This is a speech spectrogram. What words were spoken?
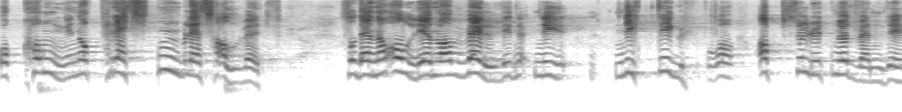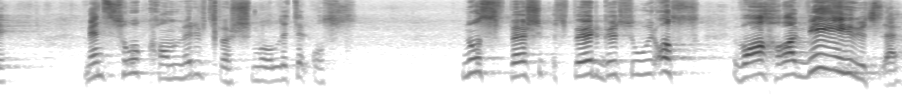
og kongen og presten ble salvet. Så denne oljen var veldig ny, nyttig og absolutt nødvendig. Men så kommer spørsmålet til oss. Nå spør, spør Guds ord oss. Hva har vi i huset?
